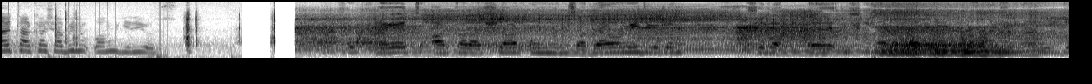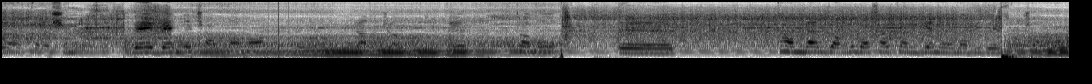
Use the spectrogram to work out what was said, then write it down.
Evet arkadaşlar bir lootlanıp geliyoruz. Evet arkadaşlar oyunumuza devam ediyorum. Şöyle e, üç oldu arkadaşım. Ve ben de çatlama yanacağım gitti. Tam o e, tam ben canlı basarken gene ona bir rezil çarptım.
